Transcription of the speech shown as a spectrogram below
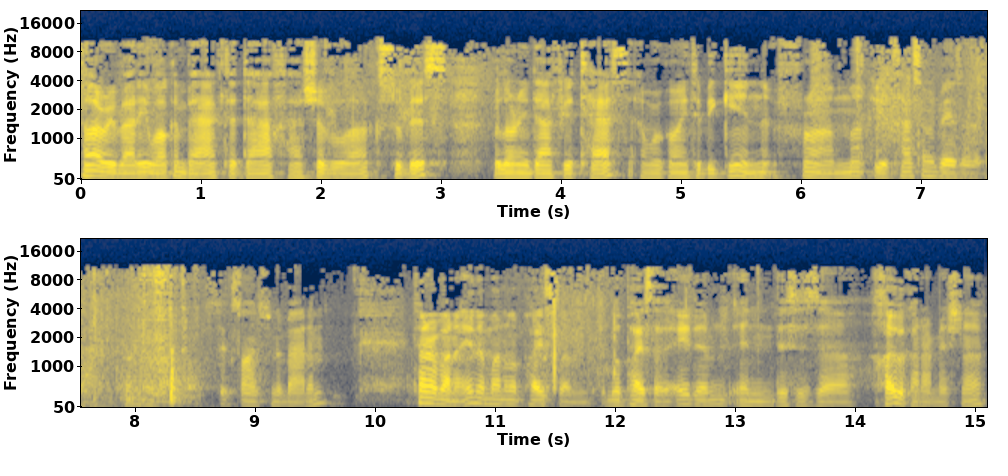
Hello everybody, welcome back to Daf Hashavua Kesubos. We're learning Daf Yotes, and we're going to begin from Yotes on the bottom, six lines from the bottom. On Lepaislam, Lepaislam, Edom, and this is a uh, on our Mishnah,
